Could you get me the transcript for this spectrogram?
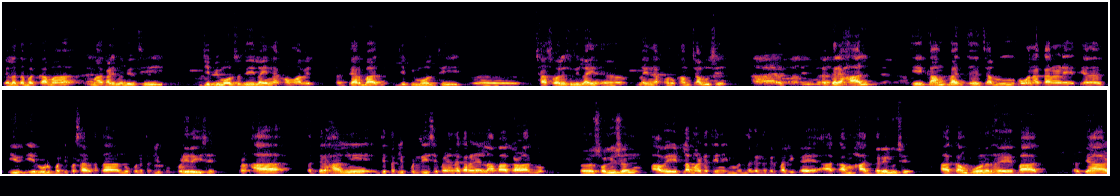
પહેલા તબક્કામાં મહાકાળી મંદિરથી જેપી મોલ સુધી લાઈન નાખવામાં આવેલ. ત્યારબાદ જેપી મોલથી છાસવાલે સુધી લાઈન લાઈન નાખવાનું કામ ચાલુ છે. અત્યારે હાલ એ કામકાજ ચાલુ હોવાના કારણે ત્યાં એ રોડ પરથી પસાર થતા લોકોને તકલીફ પડી રહી છે. પણ આ અત્યારે હાલની જે તકલીફ પડી રહી છે, પણ એના કારણે લાંબા ગાળાનું સોલ્યુશન આવે એટલા માટે થઈને હિંમતનગર નગરપાલિકાએ આ કામ હાથ ધરેલું છે. આ કામ પૂર્ણ થયા બાદ ત્યાં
